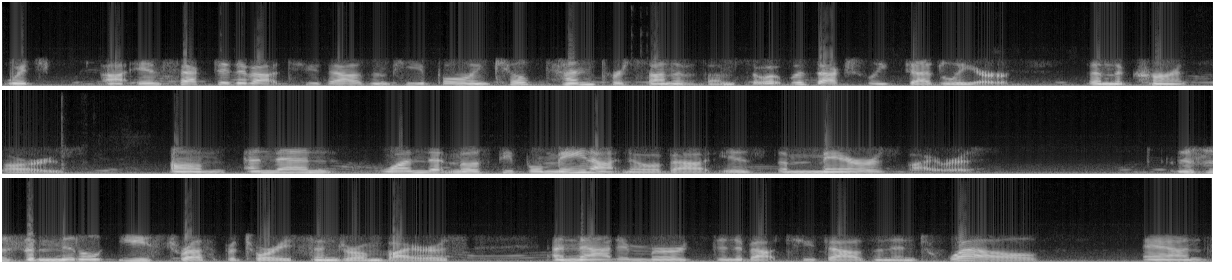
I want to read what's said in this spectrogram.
which uh, infected about 2,000 people and killed 10% of them. So it was actually deadlier than the current SARS. Um, and then one that most people may not know about is the MERS virus. This is the Middle East Respiratory Syndrome virus and that emerged in about 2012. And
